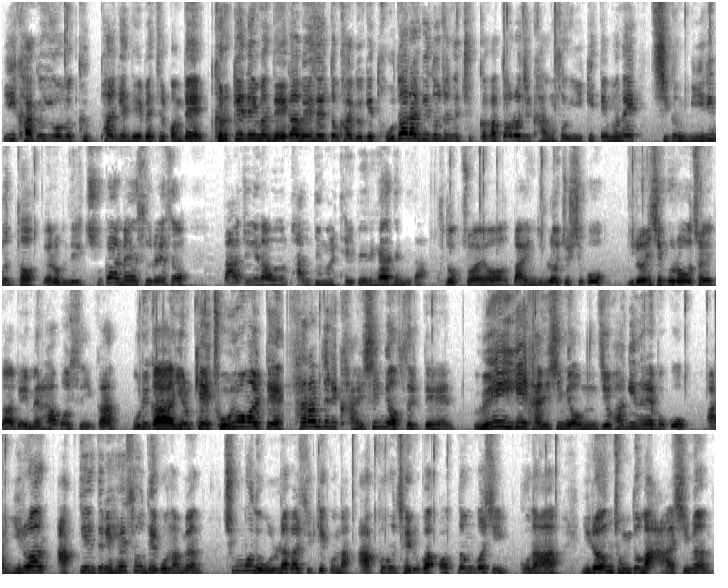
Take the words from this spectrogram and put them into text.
이 가격이 오면 급하게 내뱉을 건데 그렇게 되면 내가 매수했던 가격에 도달하기도 전에 주가가 떨어질 가능성이 있기 때문에 지금 미리부터 여러분들이 추가 매수를 해서 나중에 나오는 반등을 대비를 해야 됩니다. 구독, 좋아요 많이 눌러주시고 이런 식으로 저희가 매매를 하고 있으니까 우리가 이렇게 조용할 때 사람들이 관심이 없을 땐 왜 이게 관심이 없는지 확인을 해보고 아 이러한 악재들이 해소되고 나면 충분히 올라갈 수 있겠구나. 앞으로 재료가 어떤 것이 있구나. 이런 정도만 아시면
